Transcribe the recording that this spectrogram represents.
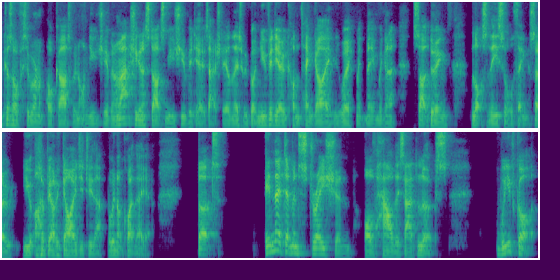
because obviously we're on a podcast, we're not on YouTube, and I'm actually going to start some YouTube videos actually on this. We've got a new video content guy who's working with me, and we're going to start doing lots of these sort of things. So you, I'll be able to guide you to that, but we're not quite there yet. But in their demonstration of how this ad looks, we've got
